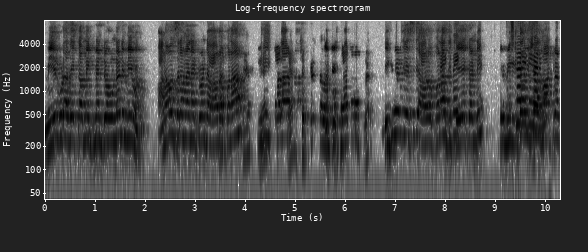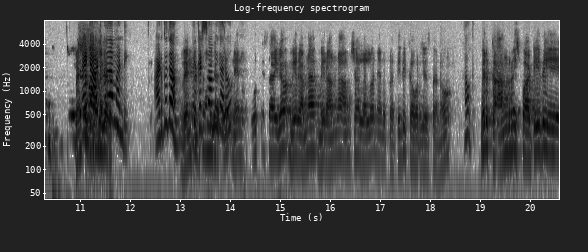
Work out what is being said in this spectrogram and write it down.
మీరు కూడా అదే కమిట్మెంట్ ఉండండి మేము అనవసరమైనటువంటి ఆరోపణ. ఇది చాలా డిగ్రేడ్ చేసే ఆరోపణ. అది చేయకండి. మిగతా విషయాలు. మాట్లాడండి. అడుగుదాం వెంకటస్వామి గారు. నేను పూర్తి స్థాయిగా మీరు అన్న మీరు అన్న అంశాలలో నేను ప్రతిదీ కవర్ చేస్తాను. ఓకే. మీరు కాంగ్రెస్ పార్టీది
